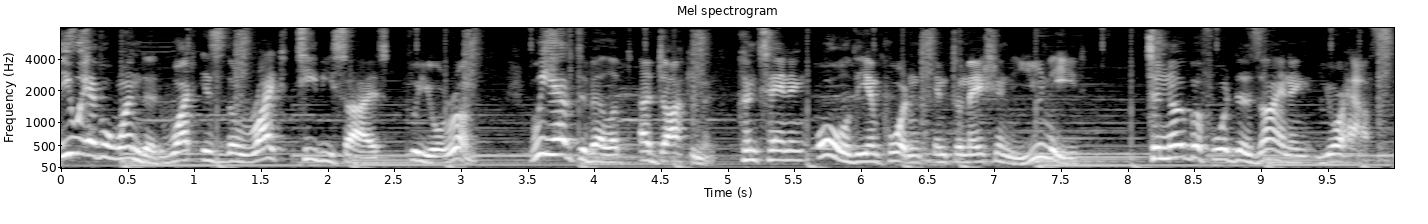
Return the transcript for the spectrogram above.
you ever wondered what is the right TV size for your room? We have developed a document containing all the important information you need to know before designing your house.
